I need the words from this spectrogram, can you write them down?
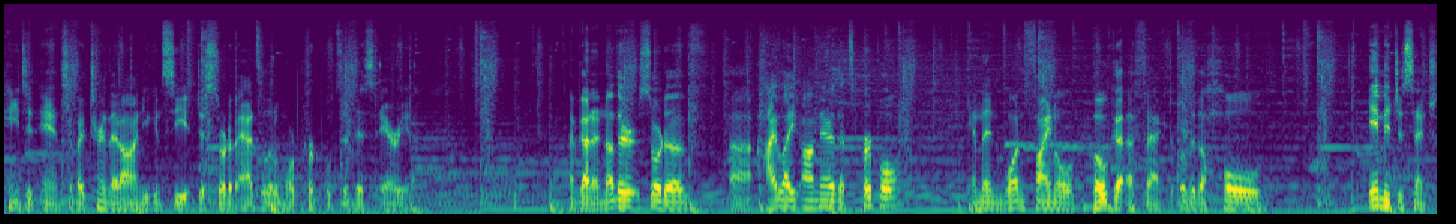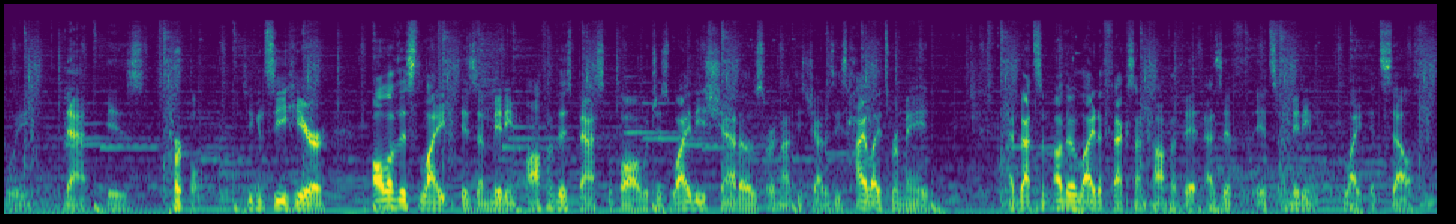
painted in. So if I turn that on, you can see it just sort of adds a little more purple to this area. I've got another sort of uh, highlight on there that's purple, and then one final bokeh effect over the whole image essentially that is purple. So you can see here, all of this light is emitting off of this basketball, which is why these shadows, or not these shadows, these highlights were made. I've got some other light effects on top of it as if it's emitting light itself.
